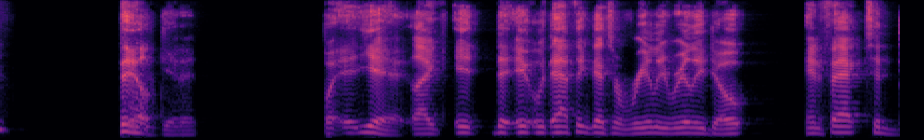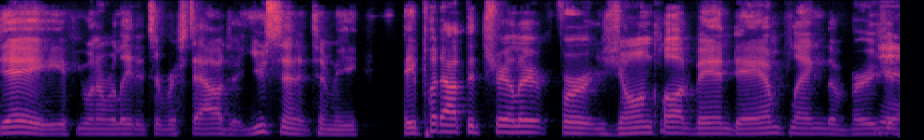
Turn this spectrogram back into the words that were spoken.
They'll get it. But it- yeah, like it, it, would- I think that's really, really dope. In fact, today, if you want to relate it to nostalgia, you sent it to me. They put out the trailer for Jean Claude Van Damme playing the version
